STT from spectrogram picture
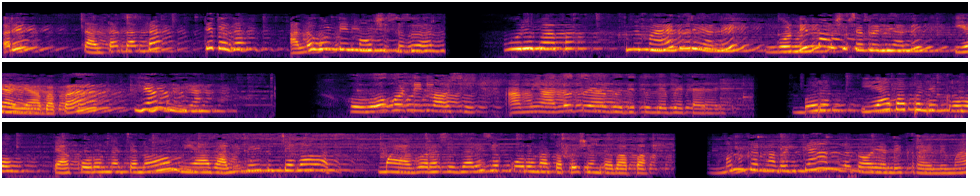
अरे चालता चालता ते बघा आलं गोंडीन मावशीचं घर अरे बाबा तुम्ही माया घरी आले? गोंडीन मावशीच्या घरी आले? या या बापा. या या. हो हो गोंडीन मावशी. आम्ही आलो तुझ्या घरी तुले भेटायला. बर या बापा लेकर हो. त्या कोरोनाच्या न मी आज आली नाही तुमच्या गावात. माया घरा शेजारीच एक कोरोनाचा पेशंट आहे बापा. मन करणार बाई त्या आपलं गाव या लेकरायले मा?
